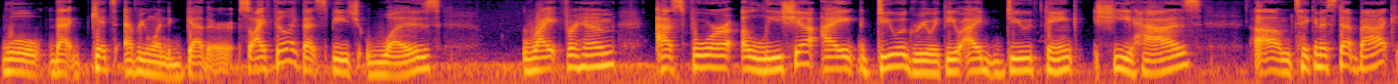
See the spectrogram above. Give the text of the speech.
will that gets everyone together. So I feel like that speech was right for him. As for Alicia, I do agree with you. I do think she has um, taken a step back,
